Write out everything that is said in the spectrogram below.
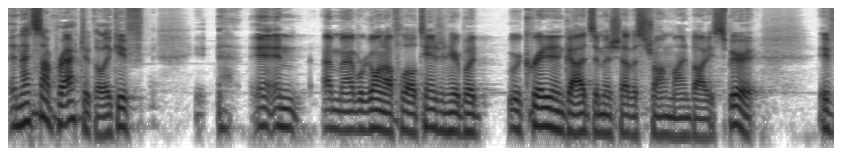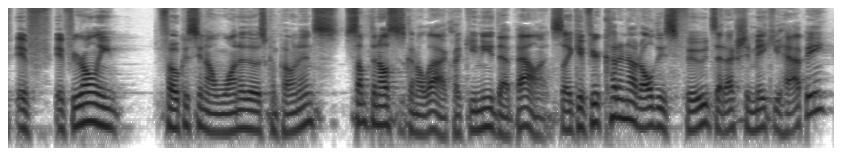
and that's not practical. Like if, and I mean, uh, we're going off a little tangent here, but we're created in God's image to have a strong mind, body, spirit. If if if you're only focusing on one of those components, something else is going to lack. Like you need that balance. Like if you're cutting out all these foods that actually make you happy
